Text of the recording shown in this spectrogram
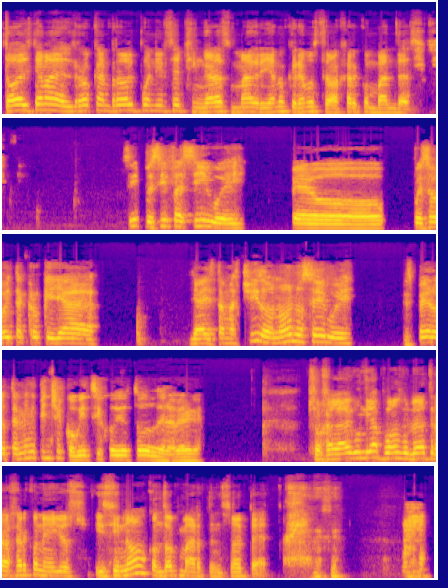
todo el tema del rock and roll pueden irse a chingar a su madre, ya no queremos trabajar con bandas. Sí, pues sí fue así, güey. Pero, pues ahorita creo que ya, ya está más chido, ¿no? No sé, güey. Espero, también el pinche COVID sí jodió todo de la verga. Pues ojalá algún día podamos volver a trabajar con ellos. Y si no, con Doc Martens, no hay pedo.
